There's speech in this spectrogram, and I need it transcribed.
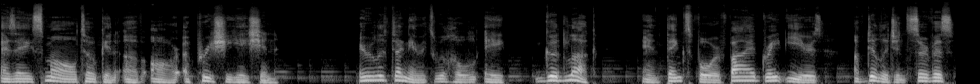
As a small token of our appreciation, Aerolith Dynamics will hold a good luck and thanks for five great years of diligent service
